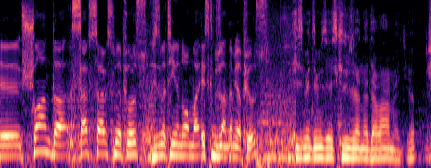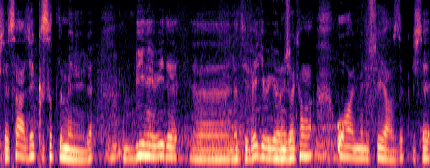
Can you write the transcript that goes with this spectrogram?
e, şu anda self servis mi yapıyoruz? Hizmeti yine normal eski düzende mi yapıyoruz? Hizmetimiz eski düzenle devam ediyor. İşte sadece kısıtlı menüyle. Bir nevi de e, latife gibi görünecek ama o hal menüsü yazdık. İşte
